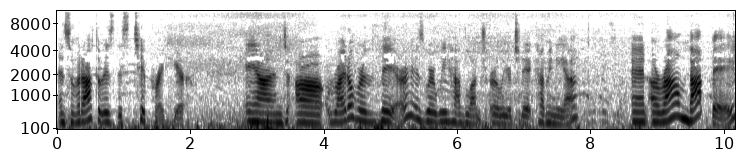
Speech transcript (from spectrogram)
and Soverato is this tip right here. And uh, right over there is where we had lunch earlier today at Caminilla. And around that bay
